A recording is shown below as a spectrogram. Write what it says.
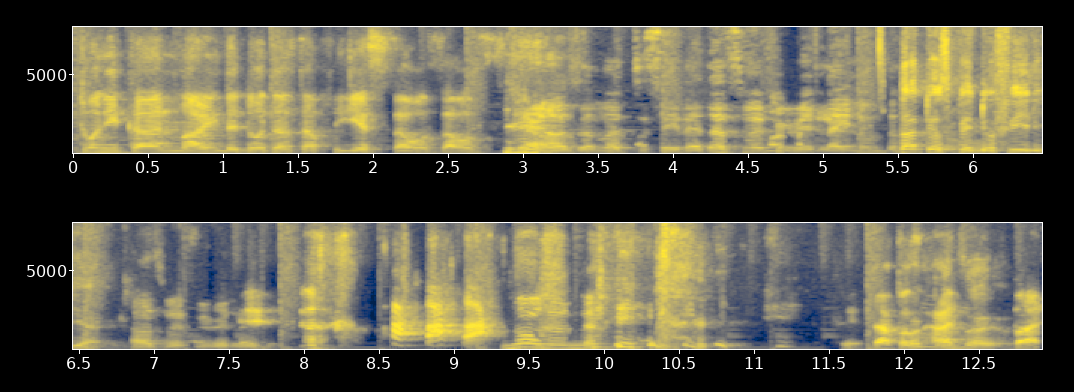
Tony Khan marrying the daughter stuff. Yes, that was that was. I was about to say that. That's my favorite line of the. That was whole pedophilia. That was my favorite line. No, no, no. that was But hard. cancel- But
